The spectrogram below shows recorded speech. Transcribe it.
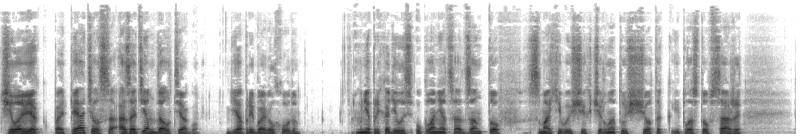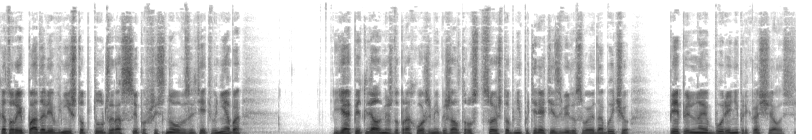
Человек попятился, а затем дал тягу. Я прибавил ходу. Мне приходилось уклоняться от зонтов, смахивающих черноту щеток и пластов сажи, которые падали вниз, чтобы тут же, рассыпавшись, снова взлететь в небо. Я петлял между прохожими, бежал трусцой, чтобы не потерять из виду свою добычу. Пепельная буря не прекращалась.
